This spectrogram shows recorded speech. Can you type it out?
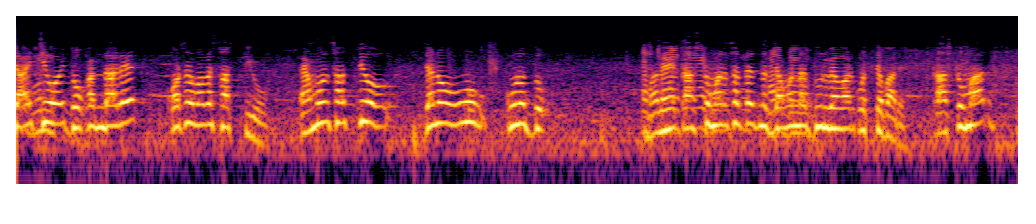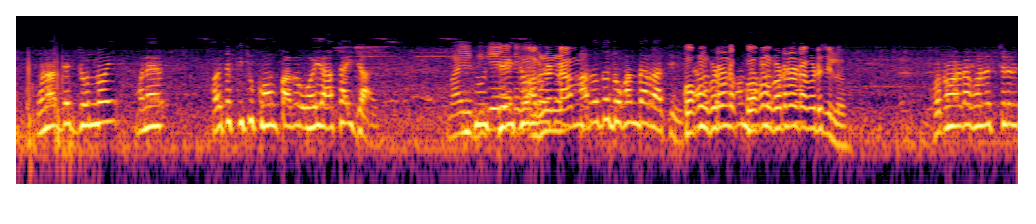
চাইছি ওই দোকানদারের কঠোরভাবে শাস্তি হোক এমন শাস্তি হোক যেন ও কোনো মানে কাস্টমারের সাথে যেমন না দুর্ব্যবহার করতে পারে। কাস্টমার ওনাদের জন্যই মানে হয়তো কিছু কম পাবে ওই আশাই যায়। কিন্তু সেই জন্য আপনার নাম? আরও তো দোকানদার আছে। কখন ঘটনা কখন ঘটনাটা ঘটেছিল? ঘটনাটা ঘটেছিল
